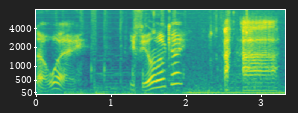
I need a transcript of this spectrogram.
No way. You feeling okay? Ah. I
